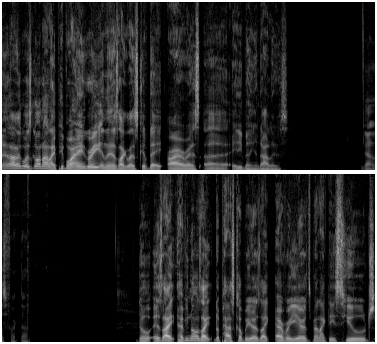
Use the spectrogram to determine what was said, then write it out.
and I look what's going on. Like people are angry, and then it's like, let's give the IRS uh eighty billion dollars. Yeah, it's fucked up. Dude, it's like, have you noticed like the past couple years, like every year it's been like these huge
